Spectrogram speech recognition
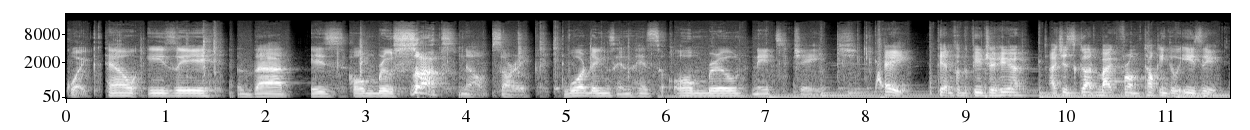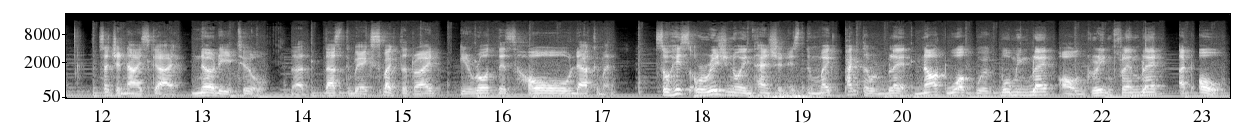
quick. Tell Easy that his homebrew sucks! No, sorry. Wordings in his homebrew needs change. Hey, Thien for the future here. I just got back from talking to Easy. Such a nice guy. Nerdy too. But that's to be expected, right? He wrote this whole document. So his original intention is to make Pact of the Blade not work with Booming Blade or Green Flame Blade at all.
